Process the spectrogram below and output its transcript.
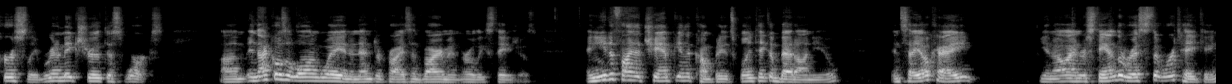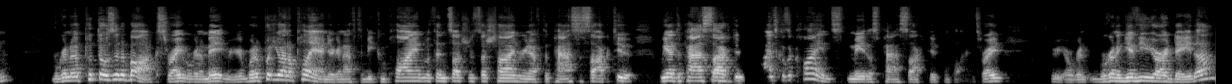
personally. We're going to make sure that this works. Um, and that goes a long way in an enterprise environment in early stages. And you need to find a champion in the company that's willing to take a bet on you and say, okay, you know, I understand the risks that we're taking. We're going to put those in a box, right? We're going to make, we're going to put you on a plan. You're going to have to be compliant within such and such time. You're going to have to pass the SOC 2. We had to pass SOC 2 compliance because the clients made us pass SOC 2 compliance, right? We're going, to, we're to give you our data,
